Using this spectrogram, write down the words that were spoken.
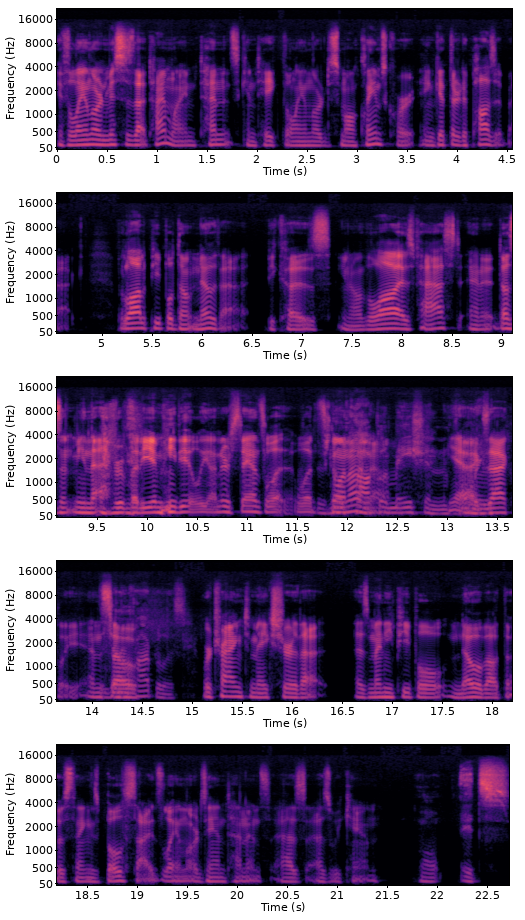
If the landlord misses that timeline, tenants can take the landlord to small claims court and get their deposit back. But a lot of people don't know that because, you know, the law is passed and it doesn't mean that everybody immediately understands what what's There's going no on. proclamation Yeah, exactly. And so populace. we're trying to make sure that as many people know about those things, both sides, landlords and tenants, as as we can. Well, it's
